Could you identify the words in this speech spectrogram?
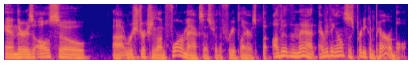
and there is also uh, restrictions on forum access for the free players. But other than that, everything else is pretty comparable.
